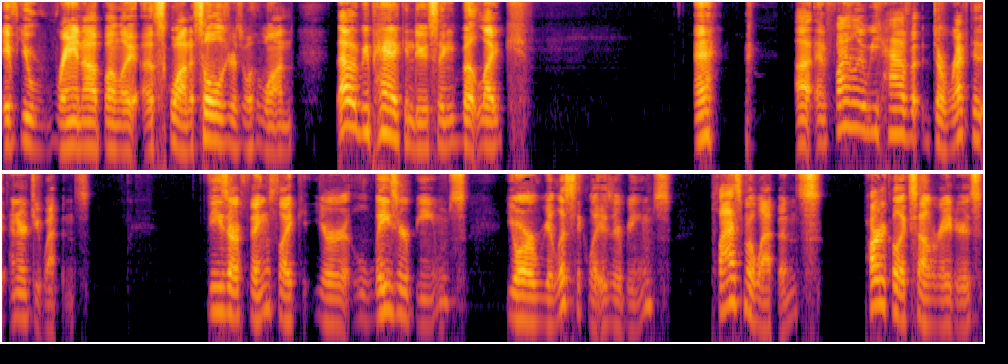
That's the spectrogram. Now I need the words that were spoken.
if you ran up on, like, a squad of soldiers with one, that would be panic inducing, but, like, eh, uh, and finally, we have directed energy weapons. These are things like your laser beams, your realistic laser beams, plasma weapons, particle accelerators,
